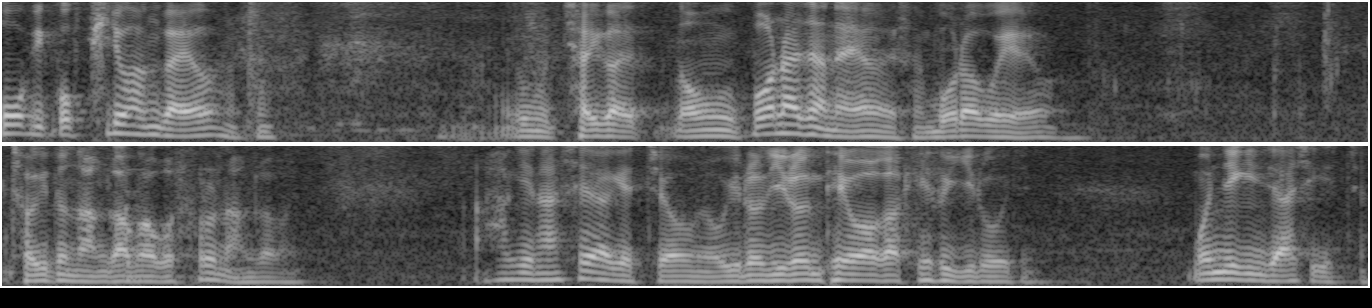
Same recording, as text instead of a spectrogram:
호흡이 꼭 필요한가요? 뭐 저희가 너무 뻔하잖아요. 그래서 뭐라고 해요? 저희도 난감하고 서로 난감하고 하긴 하셔야겠죠. 뭐 이런 이런 대화가 계속 이루어진. 뭔 얘기인지 아시겠죠?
